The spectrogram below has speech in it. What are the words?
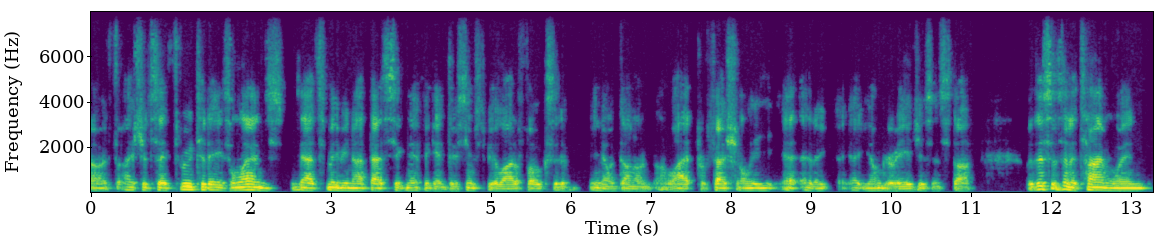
uh, I should say through today's lens, that's maybe not that significant. There seems to be a lot of folks that have, you know, done a, a lot professionally at, at, a, at, younger ages and stuff. But this is in a time when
